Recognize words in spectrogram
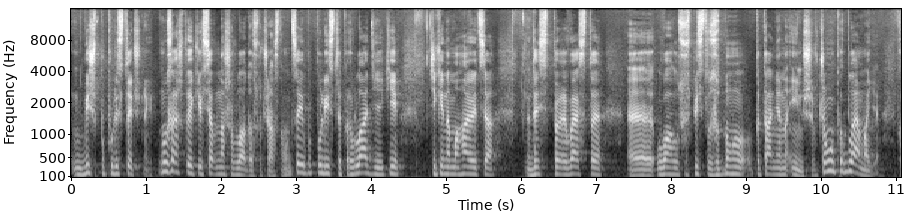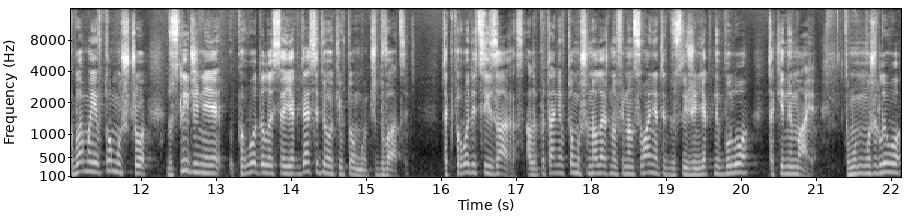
більш популістичний. Ну, зрештою, як і вся наша влада сучасна. Це є популісти при владі, які тільки намагаються десь перевести е, увагу суспільства з одного питання на інше. В чому проблема є? Проблема є в тому, що дослідження проводилися як 10 років тому чи 20. Так проводяться і зараз. Але питання в тому, що належного фінансування тих досліджень як не було, так і немає. Тому, можливо,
